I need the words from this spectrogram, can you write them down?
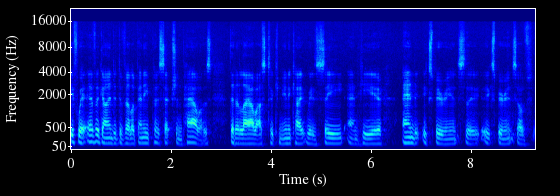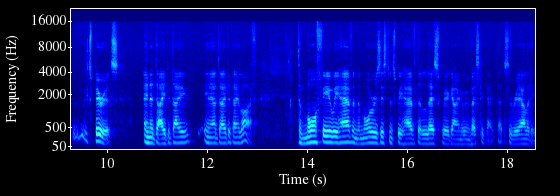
if we're ever going to develop any perception powers that allow us to communicate with, see and hear and experience the experience of experience in a day-to-day in our day-to-day life. The more fear we have and the more resistance we have, the less we're going to investigate. That's the reality.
